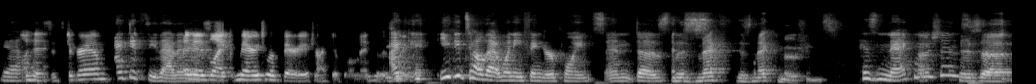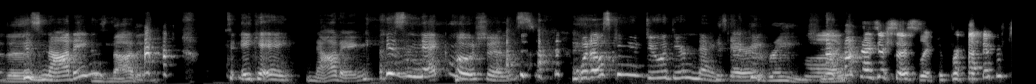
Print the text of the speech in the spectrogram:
yeah, on his Instagram I could see that. In and it. is like married to a very attractive woman who is like, can- you can tell that when he finger points and does And this his neck, his neck motions. his neck motions, His uh, the his nodding, his nodding. aka nodding, his neck motions. what else can you do with your neck, He's got good range. you "Aw, know? you guys are so sleep deprived.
